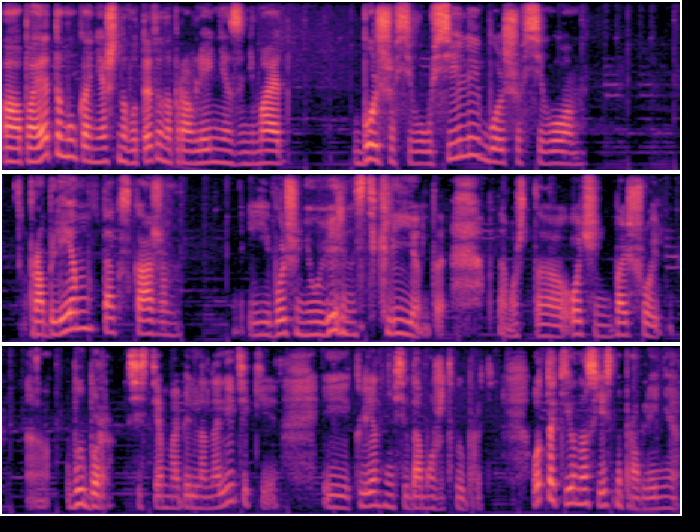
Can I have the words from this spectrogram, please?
А поэтому, конечно, вот это направление занимает больше всего усилий, больше всего проблем, так скажем, и больше неуверенности клиента, потому что очень большой а, выбор систем мобильной аналитики, и клиент не всегда может выбрать. Вот такие у нас есть направления.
